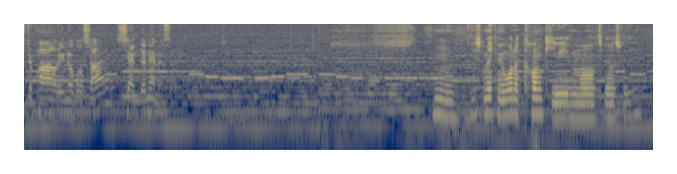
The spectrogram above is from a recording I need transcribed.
Wish to parley, noble sire, send an emissary. Hmm, just making me want to conk you even more, to be honest with you.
